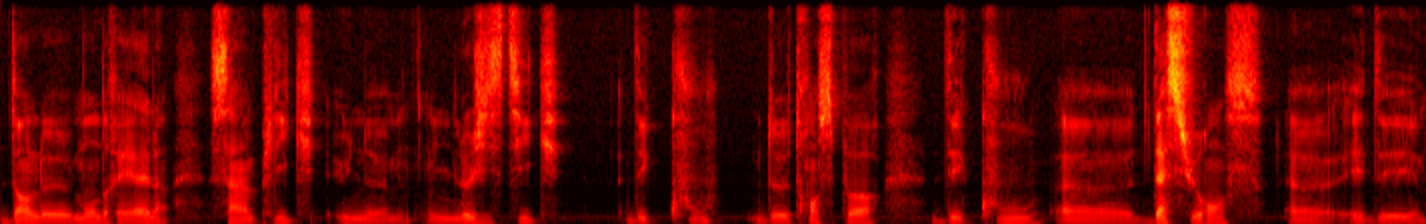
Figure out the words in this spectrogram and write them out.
dans le monde réel, ça implique une, logistique des coûts de transport, des coûts euh, d'assurance euh, et des,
